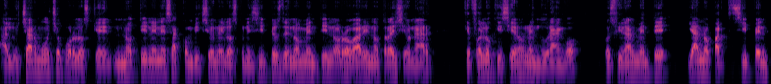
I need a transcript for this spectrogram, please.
a luchar mucho por los que no tienen esa convicción y los principios de no mentir, no robar y no traicionar, que fue lo que hicieron en Durango, pues finalmente ya no participen.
